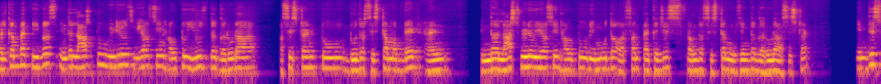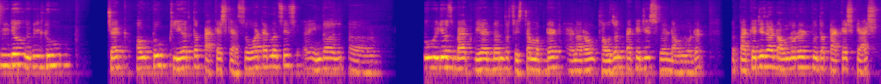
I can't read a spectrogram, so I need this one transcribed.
Welcome back viewers. In the last two videos, we have seen how to use the Garuda assistant to do the system update and in the last video, we have seen how to remove the orphan packages from the system using the Garuda assistant. In this video, we will do check how to clear the package cache. So what happens is in the uh, two videos back, we had done the system update and around 1000 packages were downloaded. The packages are downloaded to the package cache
